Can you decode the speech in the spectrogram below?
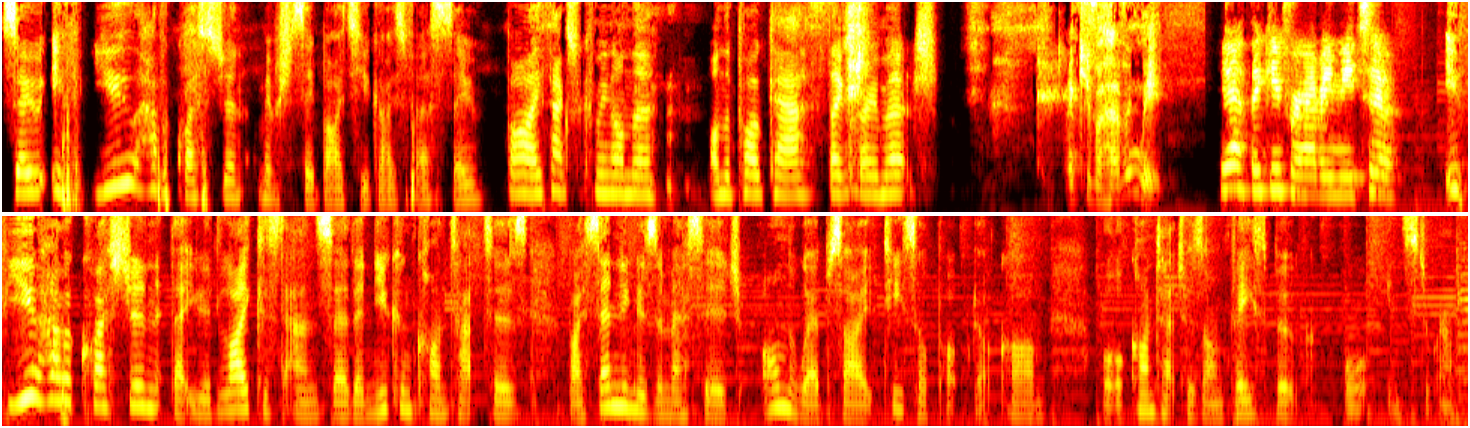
So if you have a question, maybe I should say bye to you guys first. So bye. Thanks for coming on the on the podcast. Thanks very much. Thank you for having me. Yeah, thank you for having me too. If you have a question that you'd like us to answer, then you can contact us by sending us a message on the website tesolpop.com or contact us on Facebook or Instagram.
